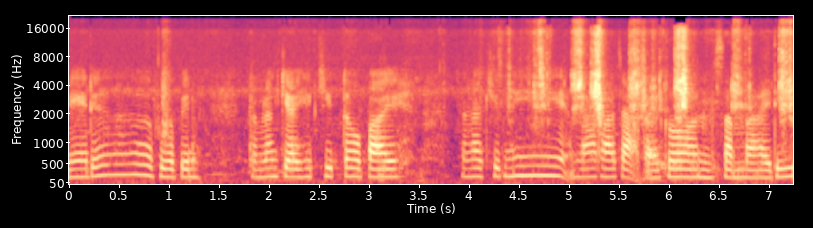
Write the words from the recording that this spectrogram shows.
แน่เด้อเพื่อเป็นกำลังใจเฮ็ดคลิปต่อไปสำหรับคลิปนี้ลาพาจากไปก่อนสบายดี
